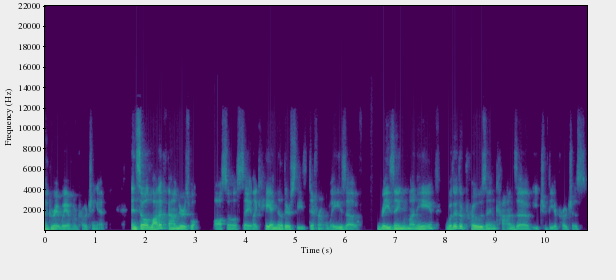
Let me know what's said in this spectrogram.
a great way of approaching it. And so a lot of founders will also say like hey i know there's these different ways of raising money. What are the pros and cons of each of the approaches?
